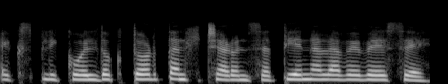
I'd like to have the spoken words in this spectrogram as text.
explicó el Dr. Tanjicharon Satien a la BBC.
